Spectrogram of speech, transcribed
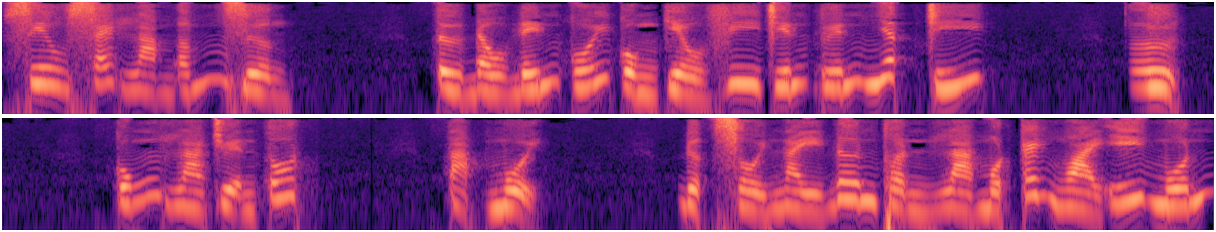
Siêu sẽ làm ấm giường. Từ đầu đến cuối cùng Kiều Phi chiến tuyến nhất trí. Ừ. Cũng là chuyện tốt. Tạp muội được rồi này đơn thuần là một cách ngoài ý muốn.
